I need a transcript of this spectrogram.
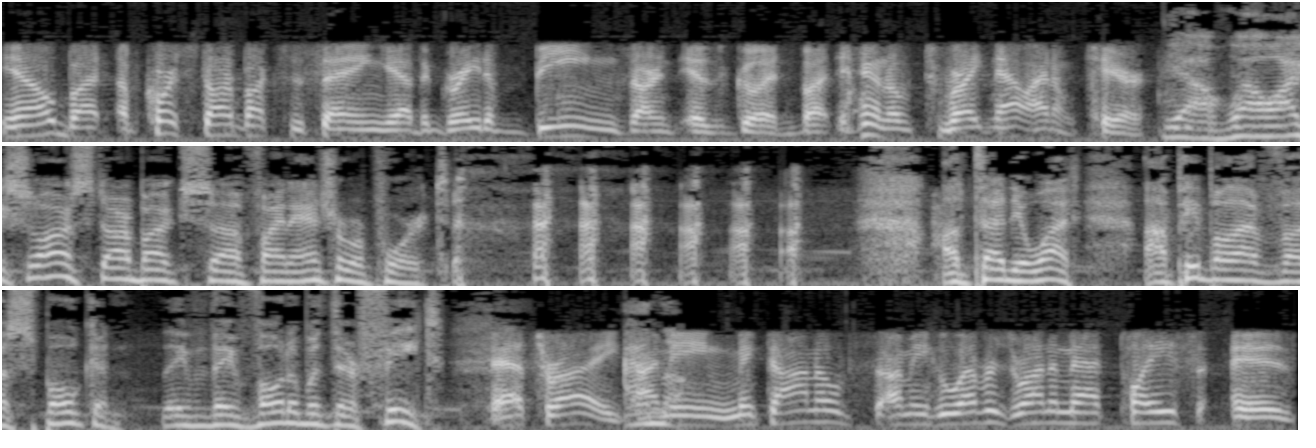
you know, but of course Starbucks is saying, yeah, the grade of beans aren't as good. But, you know, right now I don't care. Yeah, well, I saw a Starbucks uh, financial report. I'll tell you what, uh, people have uh, spoken. They've, they've voted with their feet. That's right. I And the- mean, McDonald's, I mean, whoever's running that place is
